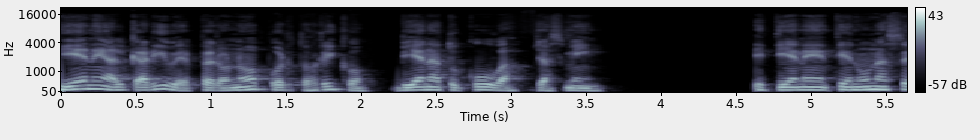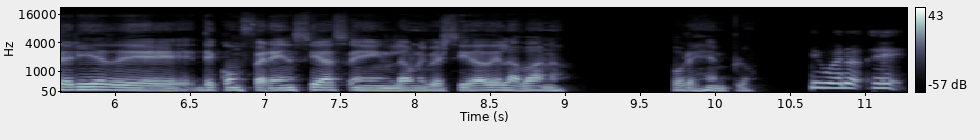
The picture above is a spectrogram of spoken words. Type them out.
viene al Caribe, pero no a Puerto Rico, viene a Tucuba, Yasmín. Y tiene, tiene una serie de, de, conferencias en la Universidad de La Habana, por ejemplo. Sí, bueno, eh,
